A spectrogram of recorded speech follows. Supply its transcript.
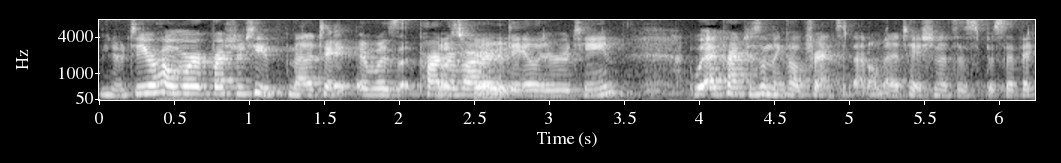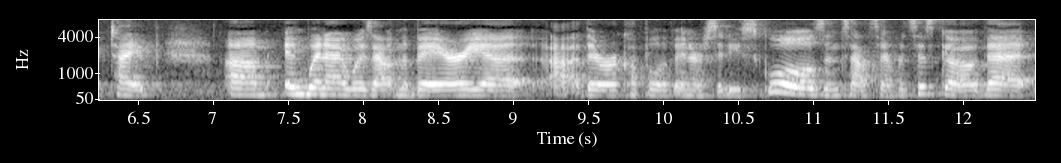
you know do your homework, brush your teeth, meditate. It was part That's of our great. daily routine. I practice something called transcendental meditation. It's a specific type. Um, and when I was out in the Bay Area, uh, there were a couple of inner city schools in South San Francisco that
